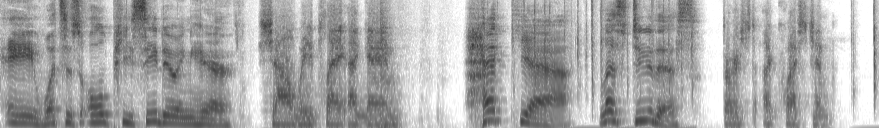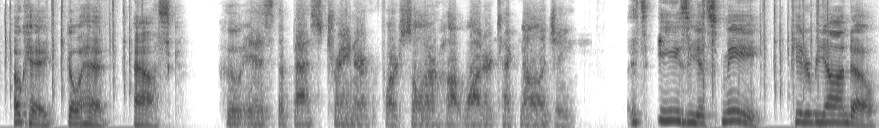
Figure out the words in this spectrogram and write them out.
Hey, what's this old PC doing here? Shall we play a game? Heck yeah! Let's do this. First, a question. Okay, go ahead. Ask. Who is the best trainer for solar hot water technology? It's easy, it's me, Peter Biondo.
